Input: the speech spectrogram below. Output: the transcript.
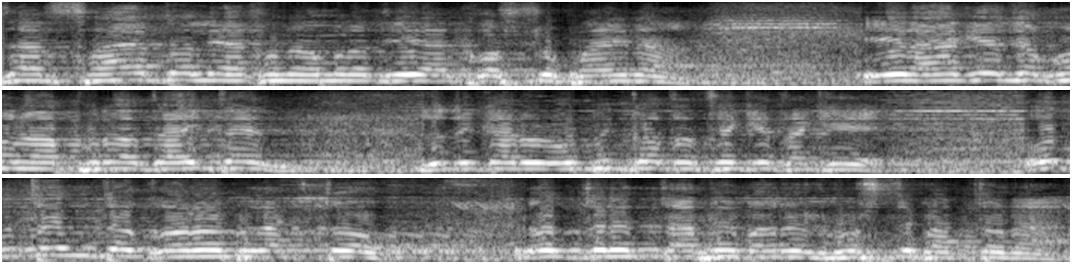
যার সায়াতলে এখন আমরা যে আর কষ্ট পাই না। এর আগে যখন আপনারা যাইতেন, যদি কারোর অভিজ্ঞতা থেকে থাকে অত্যন্ত গরম লাগতো। রৌদ্রের তাপে মানুষ বসতে পারতো না।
